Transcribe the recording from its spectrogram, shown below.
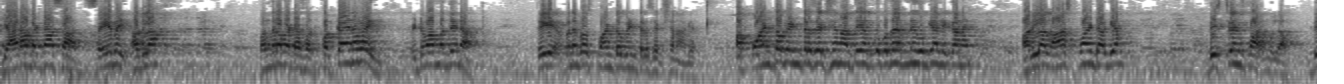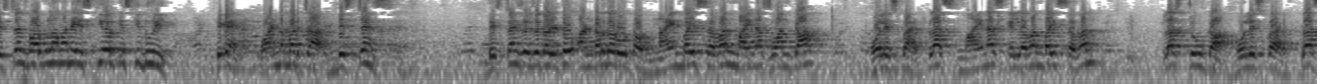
ग्यारह बटा सात। सही भाई? अगला। पंद्रह बटा सात। पक्का है ना भाई? पिटवा मत देना। ठीक है, अपने पास पॉइंट ऑफ़ इंटरसेक्शन आ गया। अब पॉइंट ऑफ़ इंटरसेक्शन आते हैं आपको पता है अपने को क्या लिखाना है? अगला लास्ट पॉइंट आ गया। डिस्टेंस फार्मूला डिस्टेंस फार्मूला माने इसकी और किसकी दूरी? ठीक है पॉइंट नंबर चार distance distance is equal to under the root of nine by seven minus one का whole square plus minus eleven by seven plus two का होल स्क्वायर प्लस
